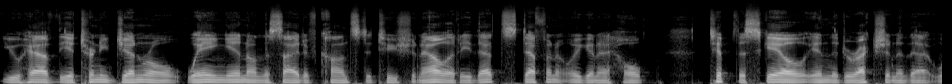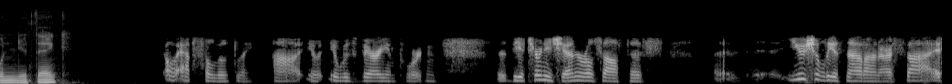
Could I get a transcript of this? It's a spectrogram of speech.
you have the Attorney General weighing in on the side of constitutionality. That's definitely going to help tip the scale in the direction of that, wouldn't you think? Oh, absolutely. Uh, it, it, was very important. The Attorney General's office uh, usually is not on our side,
